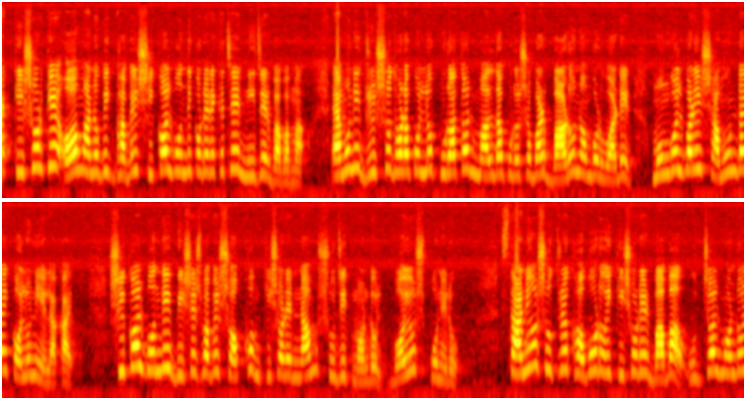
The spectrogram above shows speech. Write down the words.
এক কিশোরকে অমানবিকভাবে শিকলবন্দি করে রেখেছে নিজের বাবা মা। এমনই দৃশ্য ধরা পড়ল পুরাতন মালদা পুরসভার বারো নম্বর ওয়ার্ডের মঙ্গলবাড়ির সামুন্ডাই কলোনি এলাকায়। শিকলবন্দি বিশেষভাবে সক্ষম কিশোরের নাম সুজিত মণ্ডল, বয়স পনেরো। স্থানীয় সূত্রে খবর, ওই কিশোরের বাবা উজ্জ্বল মণ্ডল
